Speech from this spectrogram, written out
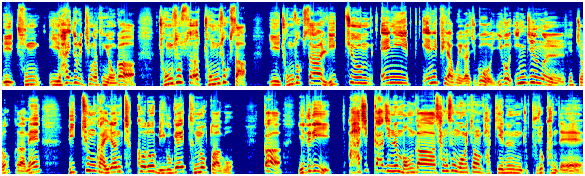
이 중 이 하이드로 리튬 같은 경우가 종속사 종속사 이 종속사 리튬 NE, NEP라고 해가지고 이거 인증을 했죠. 그다음에 리튬 관련 특허도 미국에 등록도 하고. 그러니까 얘들이 아직까지는 뭔가 상승 모멘텀을 받기에는 좀 부족한데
